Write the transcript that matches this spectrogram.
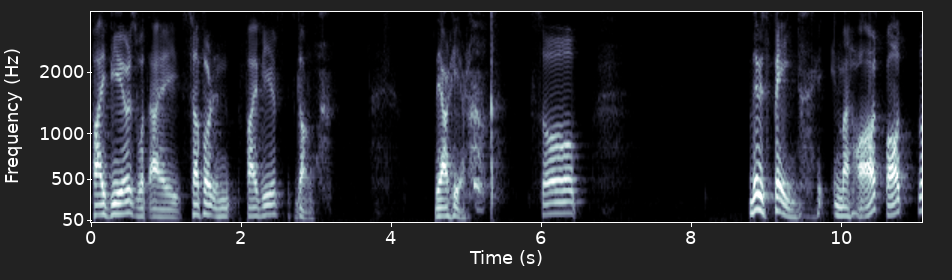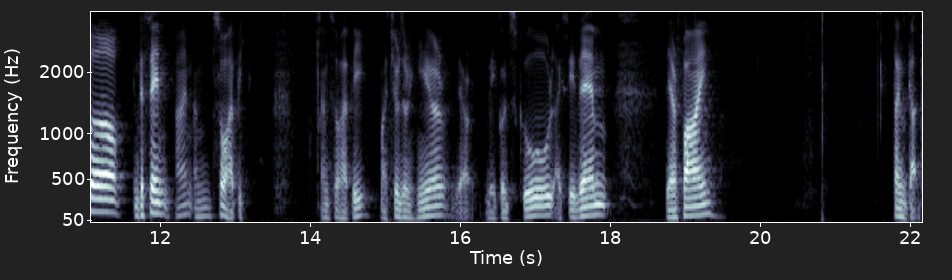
five years, what I suffer in five years, it's gone. they are here. So there is pain in my heart, but uh, in the same time, I'm so happy. I'm so happy. My children here, they are they go to school. I see them. They are fine. Thanks God.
